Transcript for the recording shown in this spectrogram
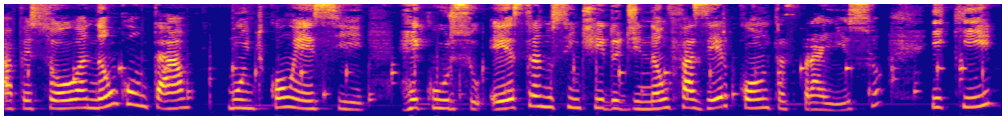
a pessoa não contar muito com esse recurso extra no sentido de não fazer contas para isso e que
